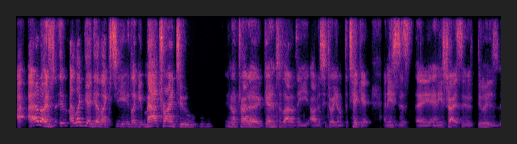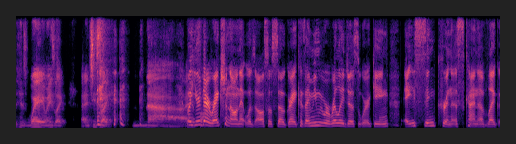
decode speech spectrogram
I, I don't know. It, I like the idea like see like Matt trying to you know try to get himself out of the out of the situation of the ticket and he's just and he's tries to do his his way and he's like and she's like nah but your fine." direction on it was also so great because I mean we were really just working asynchronous kind of like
